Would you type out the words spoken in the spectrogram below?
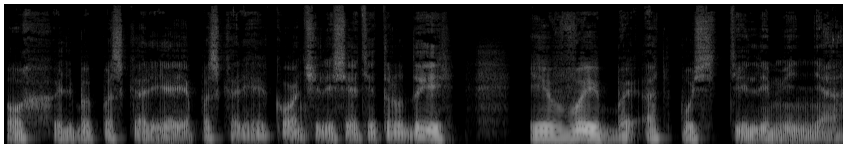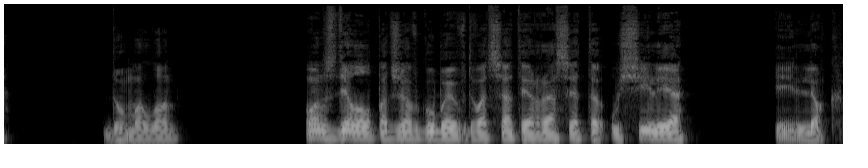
Ох, хоть бы поскорее, поскорее кончились эти труды, и вы бы отпустили меня, — думал он. Он сделал, поджав губы в двадцатый раз это усилие, и лег.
